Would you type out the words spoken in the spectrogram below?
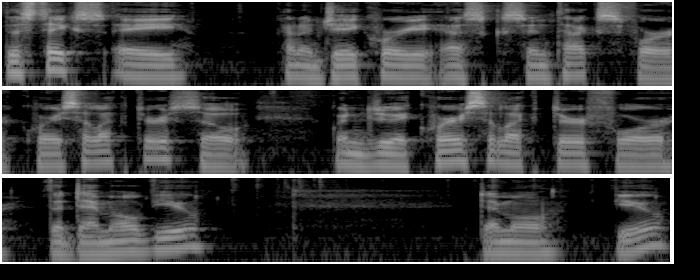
this takes a kind of jQuery-esque syntax for query selector. So I'm going to do a query selector for the demo view, demo view,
